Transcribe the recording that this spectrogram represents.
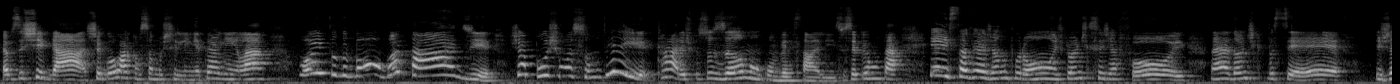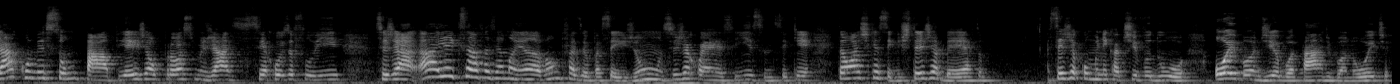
é você chegar, chegou lá com a sua mochilinha, tem alguém lá, Oi, tudo bom? Boa tarde. Já puxa um assunto. E aí? Cara, as pessoas amam conversar ali. Se você perguntar, e aí, você tá viajando por onde? Pra onde que você já foi? Né? De onde que você é? Já começou um papo. E aí já o próximo, já, se a coisa fluir, você já. Ah, e aí o que você vai fazer amanhã? Vamos fazer o passeio juntos? Você já conhece isso, não sei o quê. Então, acho que assim, esteja aberto. Seja comunicativo do oi, bom dia, boa tarde, boa noite.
